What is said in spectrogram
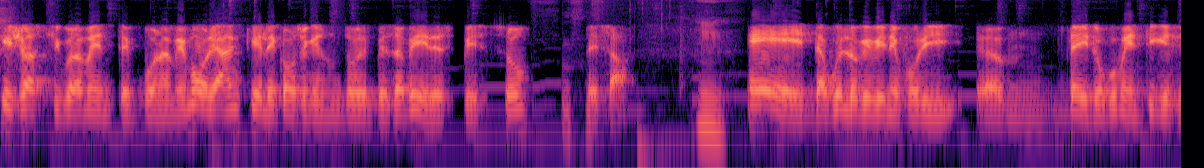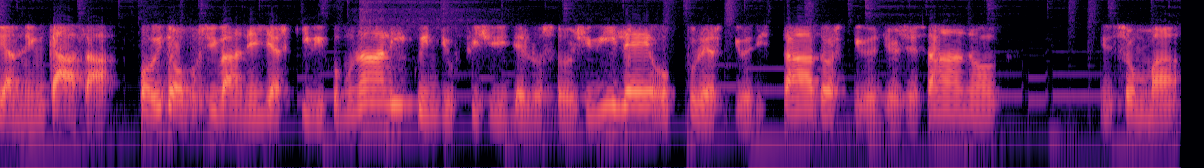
che ha sicuramente buona memoria, anche le cose che non dovrebbe sapere spesso le sa. Mm. E da quello che viene fuori ehm, dai documenti che si hanno in casa, poi dopo si va negli archivi comunali, quindi uffici dello Stato civile, oppure archivio di Stato, archivio diocesano, insomma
